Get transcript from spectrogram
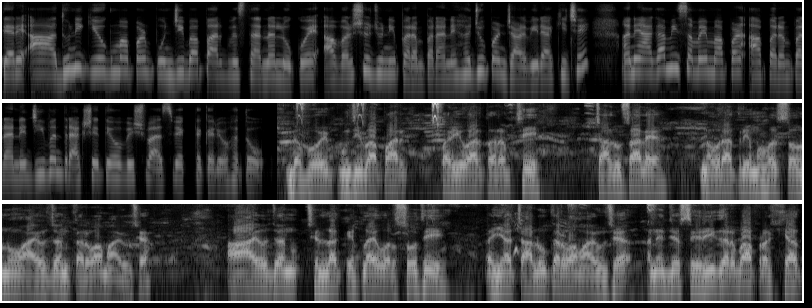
ત્યારે આ આધુનિક યુગમાં પણ પુંજીબા પાર્ક વિસ્તારના લોકોએ આ વર્ષો જૂની પરંપરાને હજુ પણ જાળવી રાખી છે અને આગામી સમયમાં પણ આ પરંપરાને જીવંત રાખશે તેવો વિશ્વાસ વ્યક્ત કર્યો હતો. ડભોઈ પુંજીબા પાર્ક પરિવાર તરફથી ચાલુ સાલે નવરાત્રિ મહોત્સવનું આયોજન કરવામાં આવ્યું છે. આ આયોજન છેલ્લા કેટલાય વર્ષોથી અહીંયા ચાલુ કરવામાં આવ્યું છે અને જે શેરી ગરબા પ્રખ્યાત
